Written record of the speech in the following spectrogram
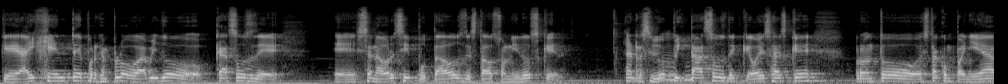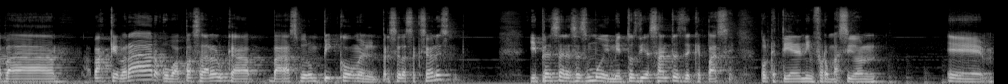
que hay gente, por ejemplo, ha habido casos de eh, senadores y diputados de Estados Unidos que han recibido pitazos de que, oye, ¿sabes qué? Pronto esta compañía va, va a quebrar o va a pasar algo que va a subir un pico en el precio de las acciones. Y a hacer esos movimientos días antes de que pase, porque tienen información eh,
